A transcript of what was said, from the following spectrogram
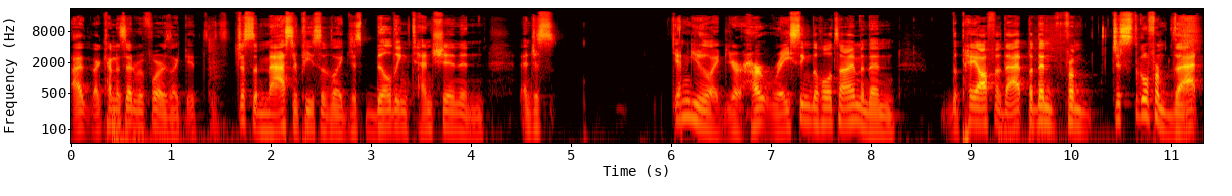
I, I kind of said before is like it's, it's just a masterpiece of like just building tension and and just getting you like your heart racing the whole time and then the payoff of that. But then from just to go from that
